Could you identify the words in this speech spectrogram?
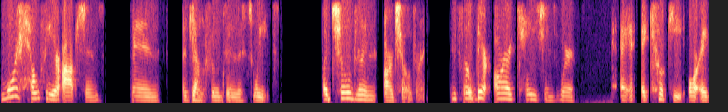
more healthier options than the junk foods and the sweets. But children are children. And so there are occasions where a, a cookie or a,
